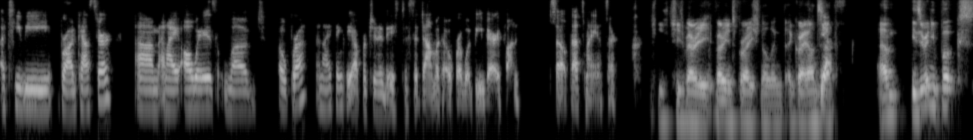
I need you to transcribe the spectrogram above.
a TV broadcaster. Um, and I always loved Oprah. And I think the opportunities to sit down with Oprah would be very fun. So that's my answer. She's, she's very, very inspirational and a great answer. Yes. Um, is there any books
